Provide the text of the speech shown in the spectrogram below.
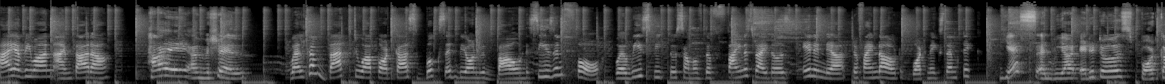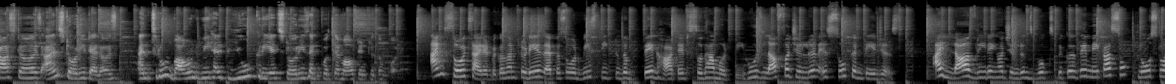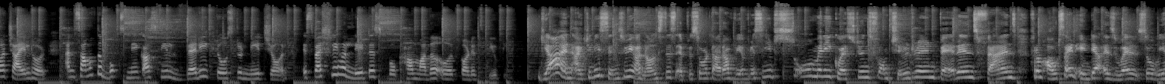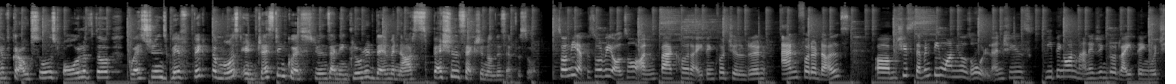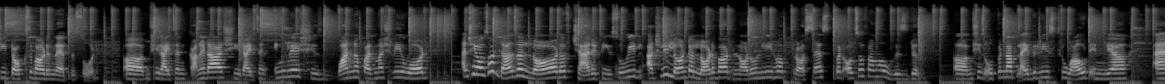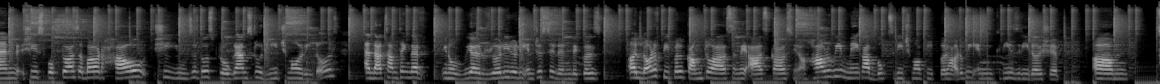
Hi everyone, I'm Tara. Hi, I'm Michelle. Welcome back to our podcast Books and Beyond with Bound, Season 4, where we speak to some of the finest writers in India to find out what makes them tick. Yes, and we are editors, podcasters, and storytellers. And through Bound, we help you create stories and put them out into the world. I'm so excited because on today's episode, we speak to the big hearted Sudha Murthy, whose love for children is so contagious. I love reading her children's books because they make us so close to our childhood, and some of the books make us feel very close to nature, especially her latest book, How Mother Earth Got Its Beauty. Yeah, and actually, since we announced this episode, Tara, we have received so many questions from children, parents, fans from outside India as well. So, we have crowdsourced all of the questions. We've picked the most interesting questions and included them in our special section on this episode. So, in the episode, we also unpack her writing for children and for adults. Um, she's 71 years old and she's keeping on managing to writing, which she talks about in the episode. Um, she writes in Kannada, she writes in English, she's won a Padma Shri award, and she also does a lot of charity. So we actually learned a lot about not only her process but also from her wisdom. Um, she's opened up libraries throughout India and she spoke to us about how she uses those programs to reach more readers and that's something that you know we are really really interested in because a lot of people come to us and they ask us, you know, how do we make our books reach more people? How do we increase readership? Um,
